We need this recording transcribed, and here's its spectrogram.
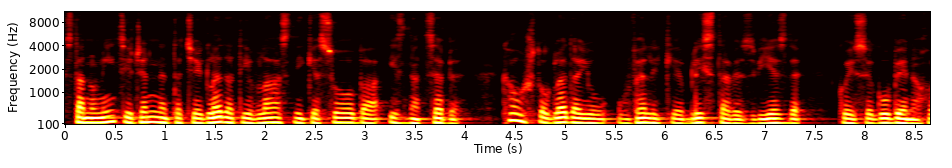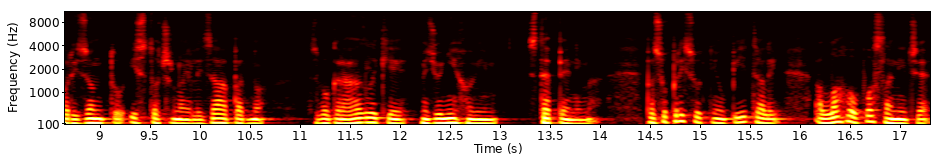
stanovnici dženneta će gledati vlasnike soba iznad sebe, kao što gledaju u velike blistave zvijezde koje se gube na horizontu istočno ili zapadno zbog razlike među njihovim stepenima. Pa su prisutni upitali Allahov poslaniće,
